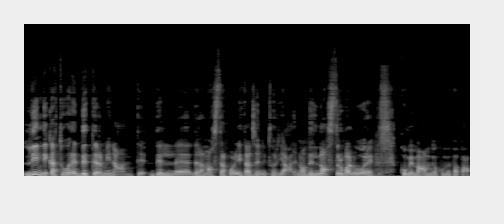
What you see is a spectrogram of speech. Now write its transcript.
l'indicatore determinante del, della nostra qualità genitoriale, no? del nostro valore come mamme o come papà.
